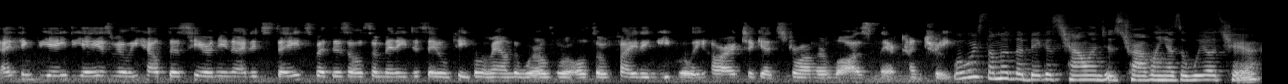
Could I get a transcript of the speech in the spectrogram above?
I think the ADA has really helped us here in the United States, but there's also many disabled people around the world who are also fighting equally hard to get stronger laws in their country. What were some of the biggest challenges traveling as a wheelchair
